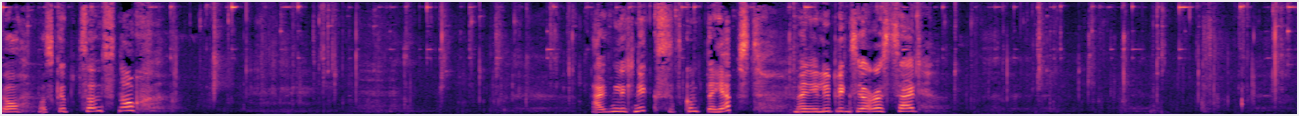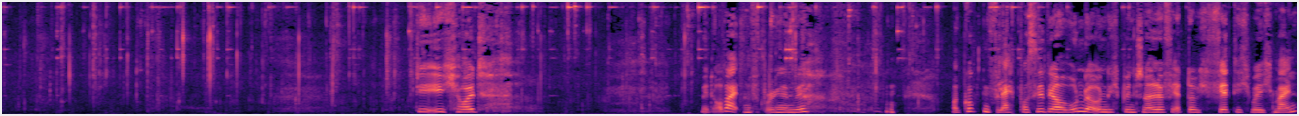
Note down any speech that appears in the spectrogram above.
Ja, was gibt es sonst noch? Eigentlich nichts. Jetzt kommt der Herbst, meine Lieblingsjahreszeit. Die ich heute mit Arbeiten verbringen will. Mal gucken, vielleicht passiert ja ein Wunder und ich bin schneller fertig, fertig wie ich meine.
